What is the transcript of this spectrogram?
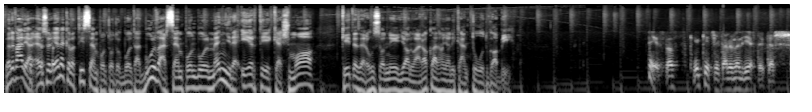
De, de várjál, először érdekel a ti szempontotokból, tehát bulvár szempontból mennyire értékes ma 2024. január akárhanyadikán Tóth Gabi? Nézd, az kétségtelenül egy értékes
